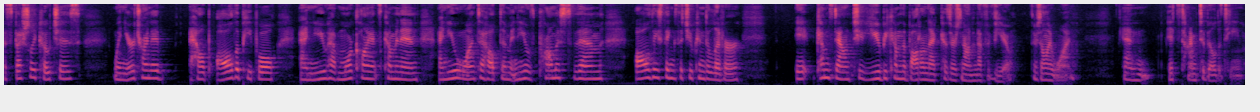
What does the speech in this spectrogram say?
especially coaches. When you're trying to help all the people and you have more clients coming in and you want to help them and you have promised them all these things that you can deliver, it comes down to you become the bottleneck because there's not enough of you. There's only one. And it's time to build a team.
